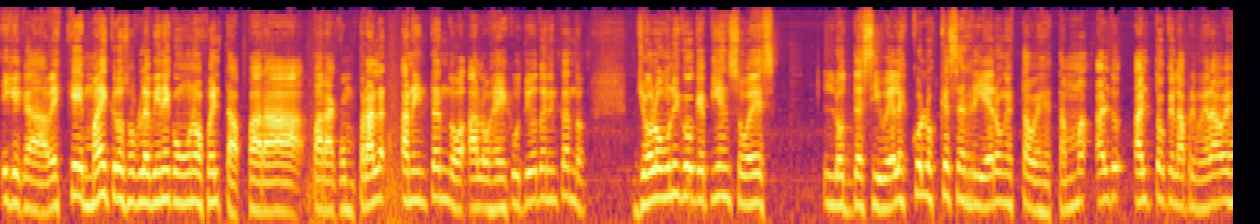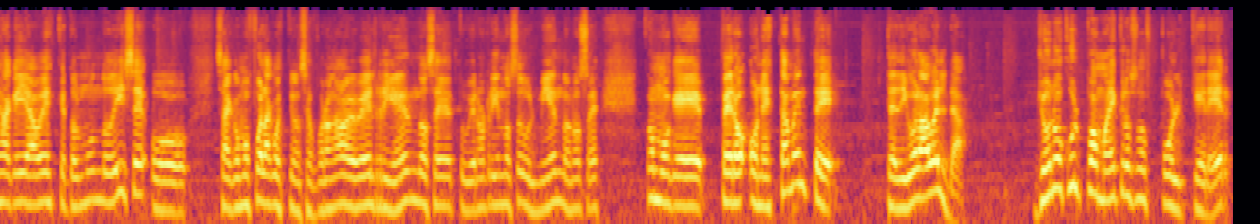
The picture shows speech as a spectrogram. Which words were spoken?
Y que cada vez que Microsoft le viene con una oferta para, para comprar a Nintendo, a los ejecutivos de Nintendo, yo lo único que pienso es los decibeles con los que se rieron esta vez están más alto, alto que la primera vez, aquella vez que todo el mundo dice, o, o sea, ¿cómo fue la cuestión? Se fueron a beber riéndose, estuvieron riéndose durmiendo, no sé. Como que, pero honestamente, te digo la verdad, yo no culpo a Microsoft por querer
